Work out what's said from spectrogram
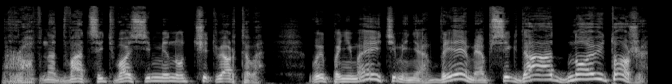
Ровно двадцать восемь минут четвертого. Вы понимаете меня? Время всегда одно и то же.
